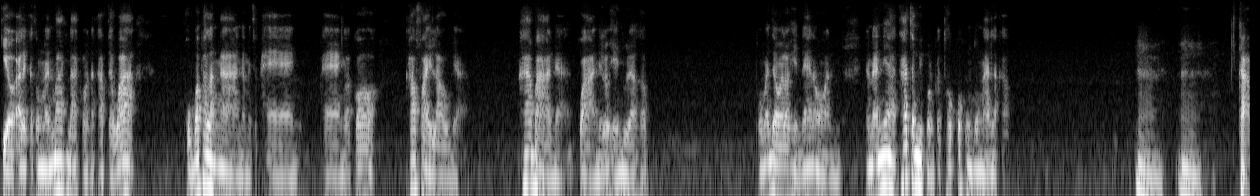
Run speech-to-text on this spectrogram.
เกี่ยวอะไรกับตรงนั้นมากนักหรอกนะครับ แต่ว่าผมว่าพลังงานเนี่ยมันจะแพง แพงแล้วก็ค่าไฟเราเนี่ยห้าบาทเนี่ย กว่าเนี่ยเราเห็นอยู่แล้วครับ ผมมั่นใจว่าเราเห็นแน่นอน ดังนั้นเนี่ย ถ้าจะมีผลกระทบก็คงตรงนั้นแหละครับ อืมอืมครับ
